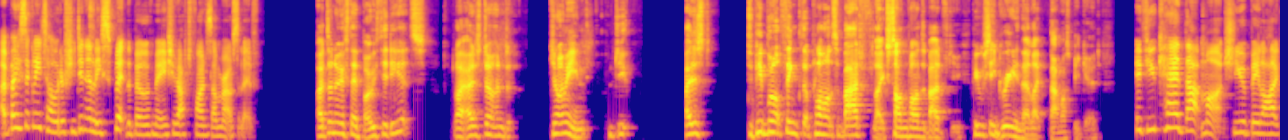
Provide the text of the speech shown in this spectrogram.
I basically told her if she didn't at least split the bill with me, she would have to find somewhere else to live. I don't know if they're both idiots. Like, I just don't. Under- do you know what I mean? Do you? I just. Do people not think that plants are bad? Like some plants are bad for you. People see green and they're like, that must be good. If you cared that much, you would be like,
